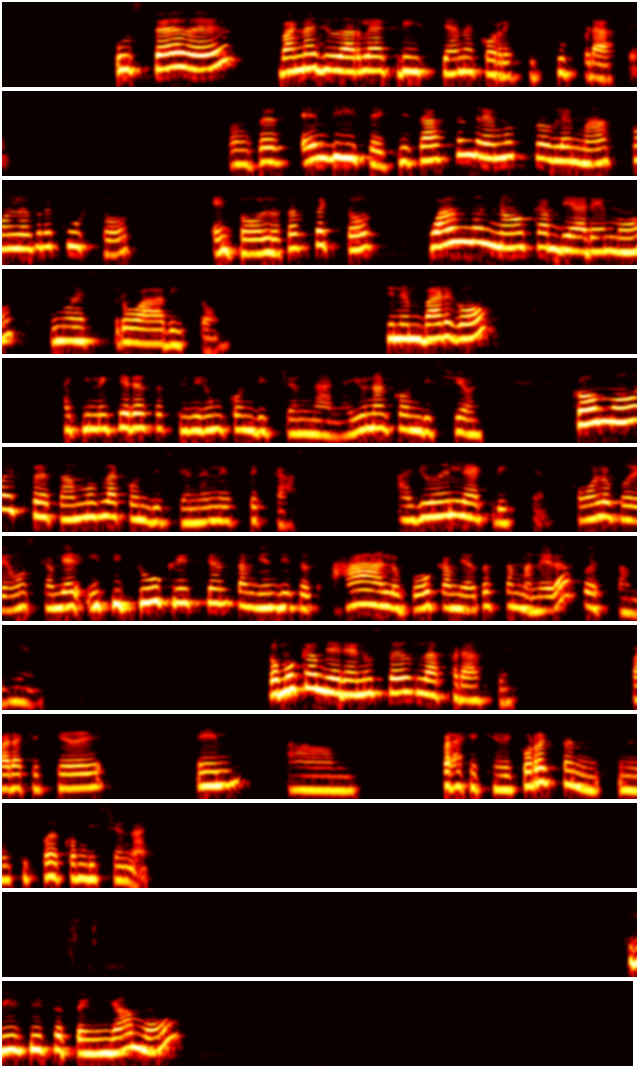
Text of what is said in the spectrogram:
Ustedes van a ayudarle a Cristian a corregir su frase. Entonces, él dice, quizás tendremos problemas con los recursos en todos los aspectos cuando no cambiaremos nuestro hábito. Sin embargo, aquí me quieres escribir un condicional, hay una condición. ¿Cómo expresamos la condición en este caso? Ayúdenle a Cristian. ¿Cómo lo podríamos cambiar? Y si tú, Cristian, también dices, ah, lo puedo cambiar de esta manera, pues también. ¿Cómo cambiarían ustedes la frase para que quede en para que quede correcta en, en el tipo de condicional? Cris dice tengamos.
